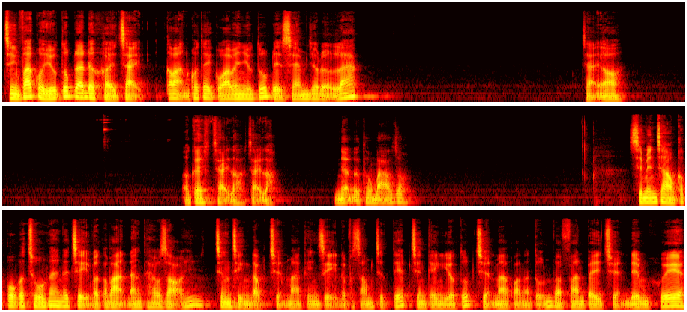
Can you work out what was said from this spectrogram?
Trình phát của youtube đã được khởi chạy. Các bạn có thể qua bên youtube để xem cho đỡ lag. Chạy rồi. Ok, chạy rồi chạy rồi. Nhận được thông báo rồi. Xin mến chào các cô, các chú, các anh, các chị và các bạn đang theo dõi chương trình đọc truyện ma kinh dị được phát sóng trực tiếp trên kênh youtube truyện ma Quảng Hà Tũng và fanpage truyện đêm khuya.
